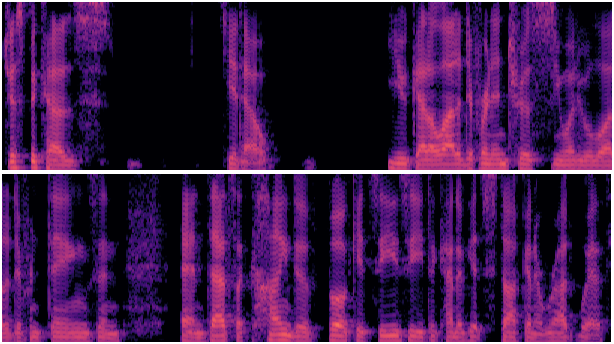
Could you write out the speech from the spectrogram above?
just because, you know, you got a lot of different interests. You want to do a lot of different things, and and that's a kind of book it's easy to kind of get stuck in a rut with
